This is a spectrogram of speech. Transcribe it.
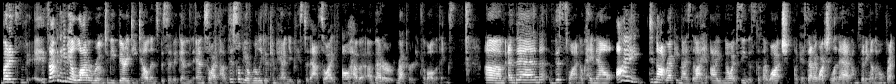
but it's it's not going to give me a lot of room to be very detailed and specific. And, and so I thought this will be a really good companion piece to that. So I, I'll have a, a better record of all the things. Um, and then this one. Okay, now I did not recognize that. I I know I've seen this because I watch, like I said, I watched Lynette Homesteading on the Home Front,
